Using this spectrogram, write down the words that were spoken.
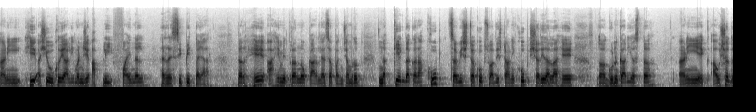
आणि ही अशी उकळी आली म्हणजे आपली फायनल रेसिपी तयार. तर हे आहे मित्रांनो कारल्याचं पंचामृत. नक्की एकदा करा. खूप चविष्ट खूप स्वादिष्ट आणि खूप शरीराला हे गुणकारी असतं. आणि एक औषध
